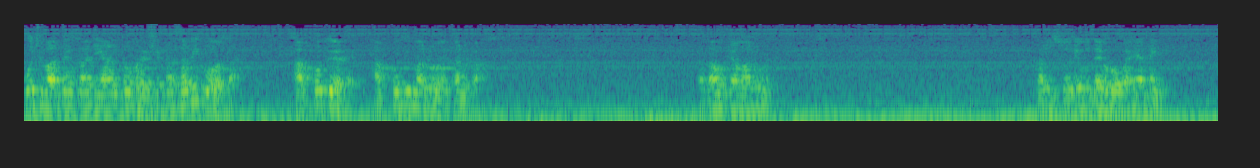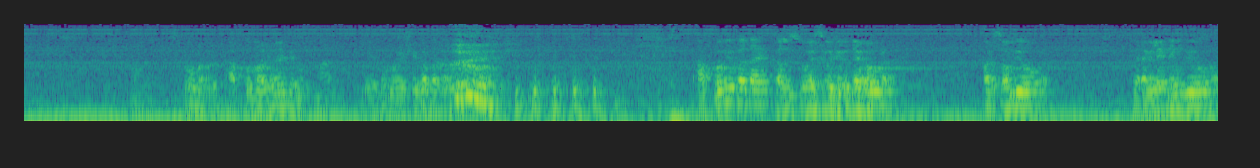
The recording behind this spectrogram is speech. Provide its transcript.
कुछ बातें का ज्ञान तो भविष्य का सभी को होता है। आपको भी है, आपको भी मालूम है कल का। बताओ क्या मालूम है? कल सूर्य उदय होगा या नहीं? होगा। आपको मालूम है कि नहीं? ये तो भविष्य का पता है। आपको भी पता है कल सुबह सूर्य उदय होगा परसों भी होगा फिर अगले दिन भी होगा।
